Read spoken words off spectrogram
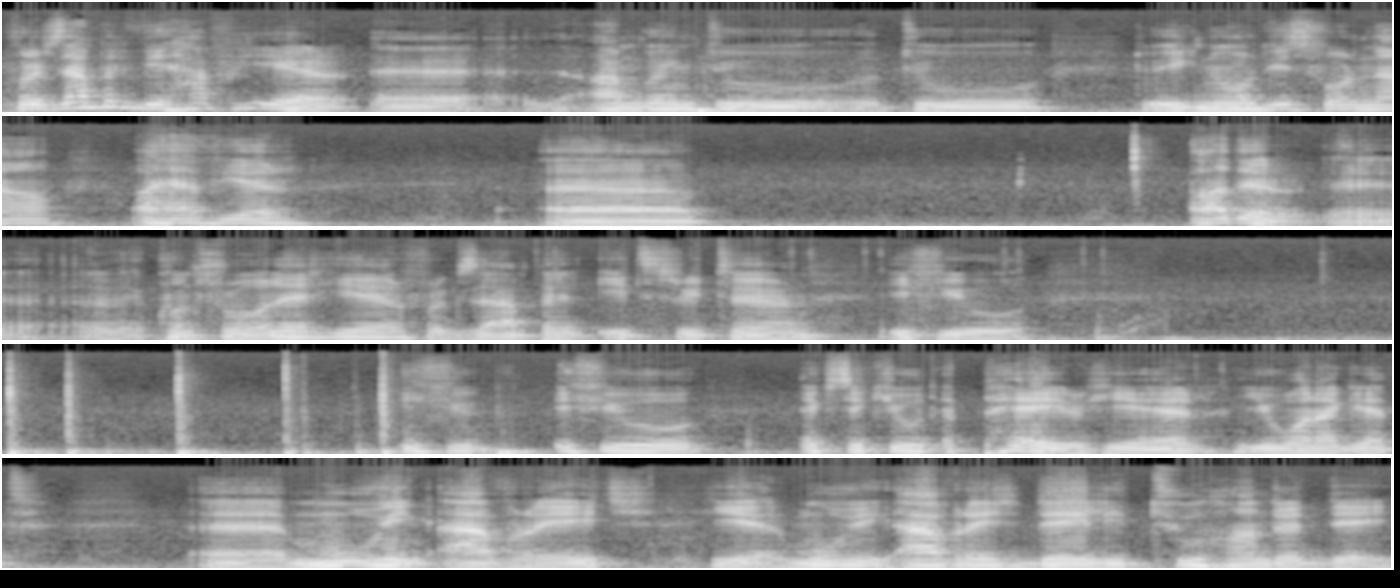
For example we have here uh, I'm going to to to ignore this for now. I have here uh, other uh, controller here. For example it's return. If you if you if you execute a pair here. You want to get uh, moving average here. Moving average daily 200 day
